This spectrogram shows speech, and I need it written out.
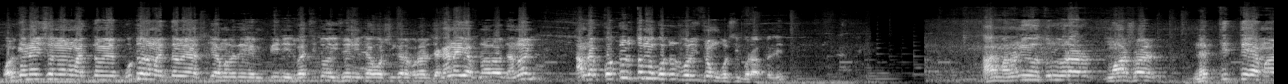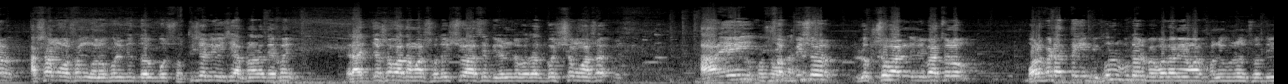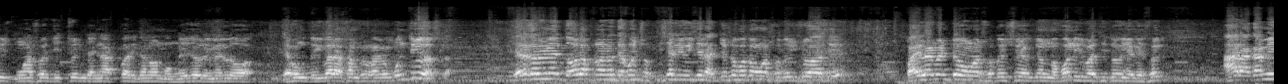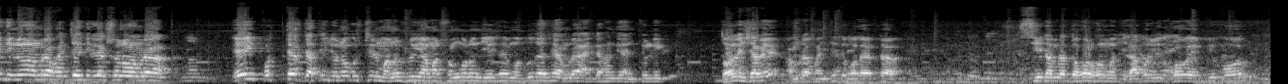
অর্গানাইজেশনের মাধ্যমে ভোটের মাধ্যমে আজকে আমাদের এমপি নির্বাচিত হয়েছেন, এটা অস্বীকার করার জায়গা নাই, আপনারাও জানেন। আমরা কঠোরতম কঠোর পরিশ্রম করছি বরাক ভ্যালিত আর মাননীয় অতুল বরার মহাশয়ের নেতৃত্বে আমার আসাম অসম গণপরিষদ দল বহু শক্তিশালী হয়েছে, আপনারা দেখেন। রাজ্যসভাত আমার সদস্য আছে বীরেন্দ্র প্রসাদ বৈশ্য মহাশয়। আর এই চব্বিশের লোকসভা নির্বাচনও বরপেটার থেকে বিপুল ভোটের ব্যবধানে আমার খনিভূষণ চৌধুরী মহাশয় জিতছেন যাই আটবার এখানে মঙ্গেজর এমএলএ এবং দুইবার আসাম সরকারের মন্ত্রীও আসলাম। এর কারণে দল আপনারা দেখুন শক্তিশালী হয়েছে রাজ্যসভাতেও আমার সদস্য আছে পার্লামেন্টেও আমার সদস্য একজন নবনির্বাচিত হয়ে গেছেন। আর আগামী দিনেও আমরা পঞ্চায়েত ইলেকশনও আমরা এই প্রত্যেক জাতি জনগোষ্ঠীর মানুষ হয়ে আমার সংগঠন যে মজবুত আছে আমরা হাইলাকান্দি আঞ্চলিক দল হিসাবে আমরা পঞ্চায়েত বলে একটা সিট আমরা দখল করব, জেলা পরিষদ হোক এমপি হোক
